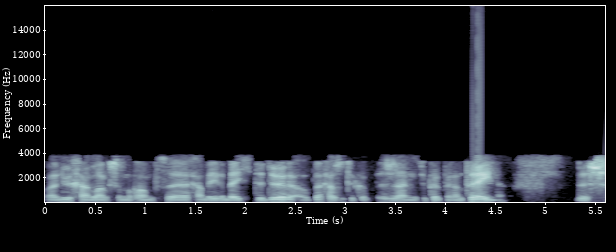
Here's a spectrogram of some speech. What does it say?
Maar nu gaan langzamerhand uh, gaan weer een beetje de deuren open. Gaan ze, natuurlijk ze zijn natuurlijk ook weer aan het trainen. Dus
